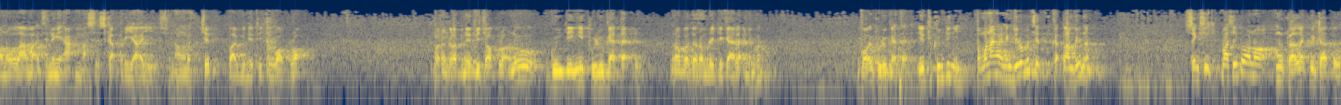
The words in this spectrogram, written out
Ono ulama jenenge Ahmas, gak priayi, senang masjid, pagi niti cowoklok, Barang kelabine dicoplok nu guntingi bulu ketek. Kenapa cara mriki kelek niku? Pokoke bulu ketek. Itu guntingi. Temenan ning jero masjid gak kelambenan. Sing sih pas iku ana mubalek pidato.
